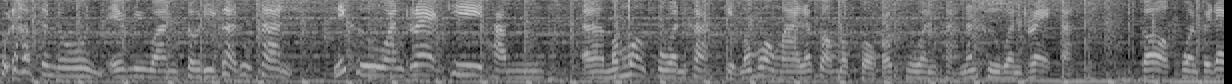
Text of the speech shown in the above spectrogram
Good afternoon everyone สวัสดีค่ะทุกท่าน นี่คือวันแรกที่ทำมะม่วงกวนค่ะ เก็บมะม่วงมาแล้วก็มาปอกแล้วกวนค่ะ นั่นคือวันแรกค่ะ ก็กวนไปได้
